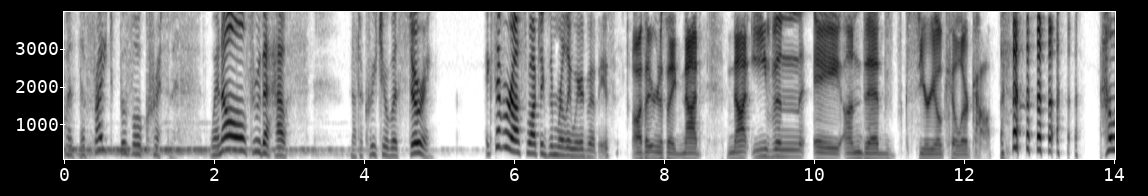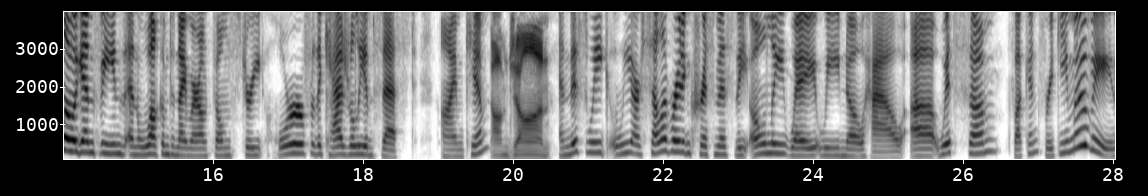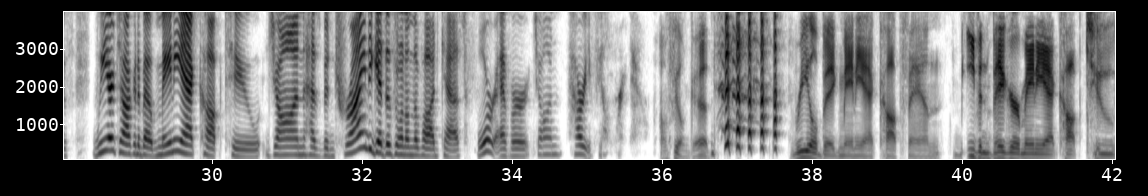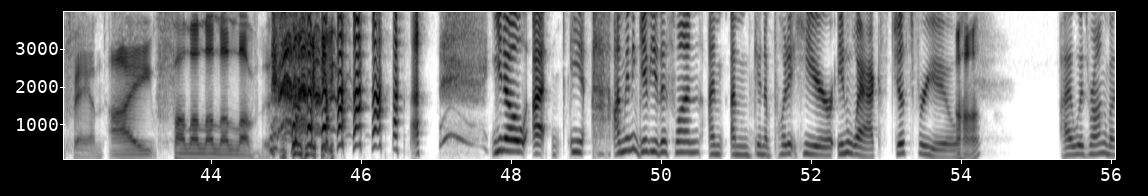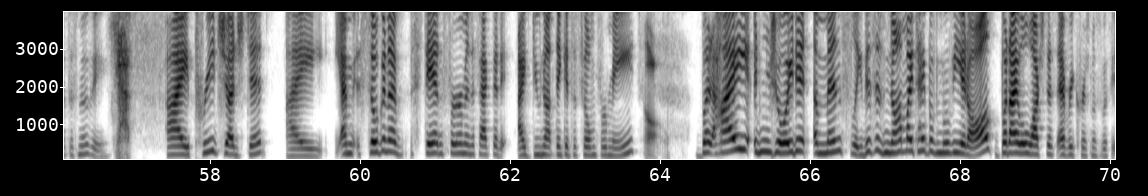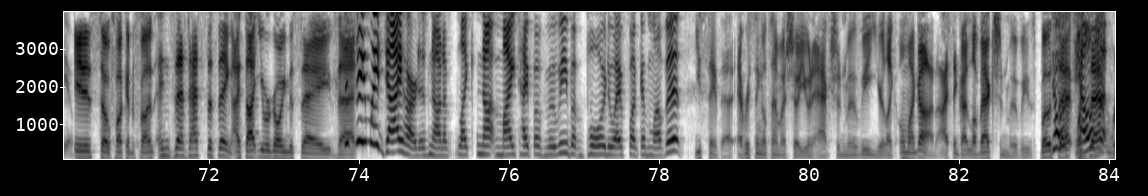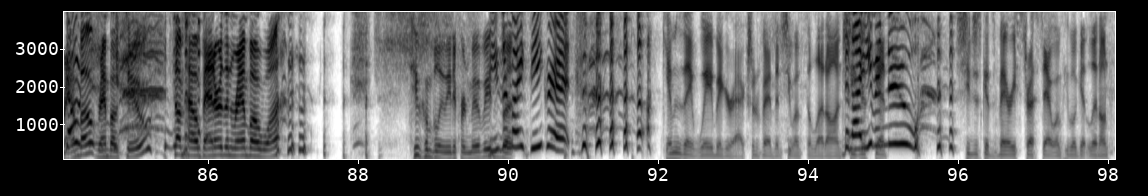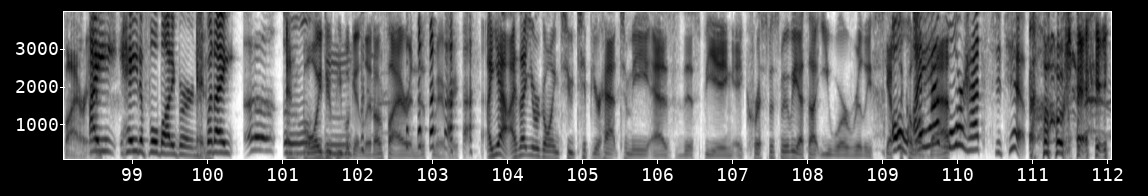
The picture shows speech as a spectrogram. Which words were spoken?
Twas the fright before Christmas, when all through the house not a creature was stirring, except for us watching some really weird movies. Oh, I thought you were gonna say not not even a undead serial killer cop. Hello again, fiends, and welcome to Nightmare on Film Street Horror for the Casually Obsessed. I'm Kim, I'm John. and this week we are celebrating Christmas the only way we know how, uh, with some fucking freaky movies. We are talking about Maniac Cop 2. John has been trying to get this one on the podcast forever. John, how are you feeling right now? I'm feeling good. Real big Maniac Cop fan. Even bigger Maniac Cop 2 fan. I fa la la la love this movie. You know, I, you know, I'm gonna give you this one. I'm I'm gonna put it here in wax just for you. uh huh. I was wrong about this movie. Yes. I prejudged it. I I'm still gonna stand firm in the fact that it, I do not think it's a film for me. oh. But I enjoyed it immensely. This is not my type of movie at all. But I will watch this every Christmas with you. It is so fucking fun. And that that's the thing. I thought you were going to say that the same way Die Hard is not a like not my type of movie, but boy do I fucking love it. You say that every single time I show you an action movie, you're like, "Oh my god, I think I love action movies." But Don't that what's tell that? them- Rambo, Rambo Two, somehow better than Rambo One. Two completely different movies. These are my secrets Kim is a way bigger action fan than she wants to let on. that she I just even gets, knew. She just gets very stressed out when people get lit on fire. And, I hate a full body burn, but I. Uh, and boy, do people get lit on fire in this movie. Uh, yeah, I thought you were going to tip your hat to me as this being a Christmas movie. I thought you were really skeptical Oh, I that. have more hats to tip. okay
